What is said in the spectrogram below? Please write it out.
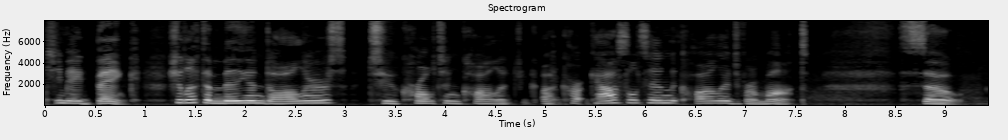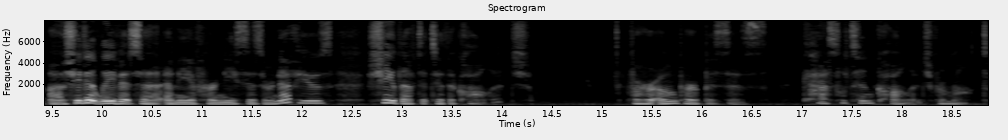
She made bank. She left a million dollars to Carleton College, uh, Car Castleton College, Vermont. So uh, she didn't leave it to any of her nieces or nephews. She left it to the college for her own purposes. Castleton College, Vermont.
